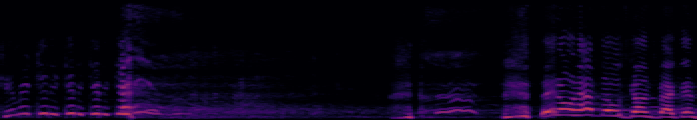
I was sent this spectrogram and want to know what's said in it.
Come here, kitty, kitty, kitty, kitty. they don't have those guns back then,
